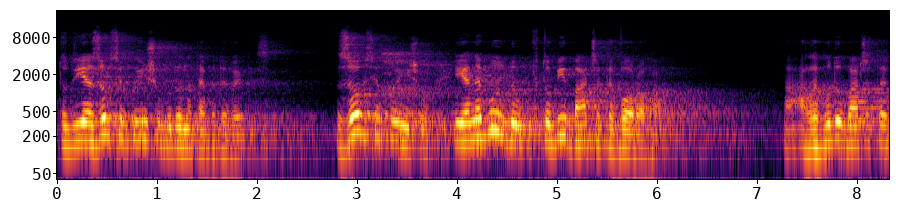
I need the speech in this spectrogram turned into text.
тоді я зовсім по-іншому буду на тебе дивитися. Зовсім по-іншому. І я не буду в тобі бачити ворога, але буду бачити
